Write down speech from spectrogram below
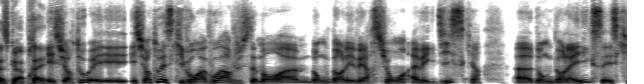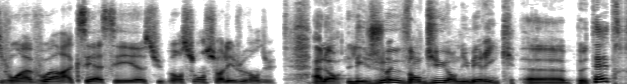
Parce qu'après. Et surtout, et, surtout, est-ce qu'ils vont avoir justement, euh, donc dans les versions avec disque, euh, donc dans la X, est-ce qu'ils vont avoir accès à ces subventions sur les jeux vendus? Alors, les jeux vendus en numérique, peut-être,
